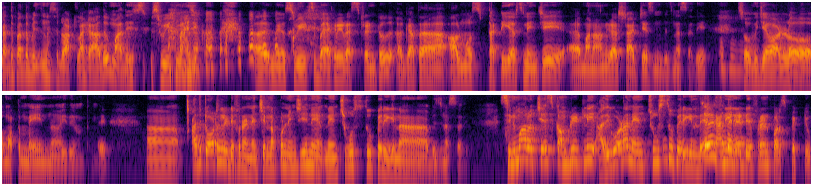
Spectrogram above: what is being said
పెద్ద పెద్ద బిజినెస్ అట్లా కాదు. మాది స్వీట్ మ్యాజిక్ మేము స్వీట్స్ బేకరీ రెస్టారెంట్ గత ఆల్మోస్ట్ థర్టీ ఇయర్స్ నుంచి మా నాన్నగారు స్టార్ట్ చేసిన బిజినెస్ అది. సో విజయవాడలో మొత్తం మెయిన్ ఇది ఉంటుంది. అది టోటలీ డిఫరెంట్ నేను చిన్నప్పటి నుంచి నేను నేను చూస్తూ పెరిగిన బిజినెస్ అది. సినిమాలు వచ్చేసి కంప్లీట్లీ అది కూడా నేను చూస్తూ పెరిగిందే కానీ డిఫరెంట్ పర్స్పెక్టివ్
